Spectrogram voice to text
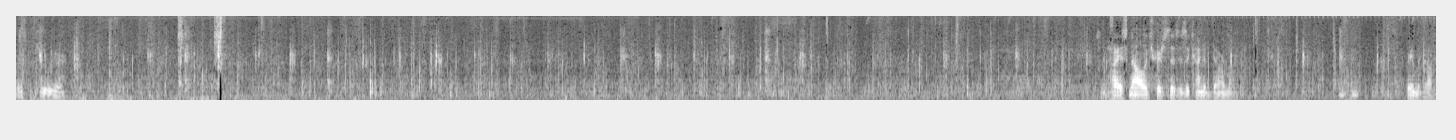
Very peculiar. So the highest knowledge, Krishna says, is a kind of dharma. Mm-hmm. Prema dharma.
